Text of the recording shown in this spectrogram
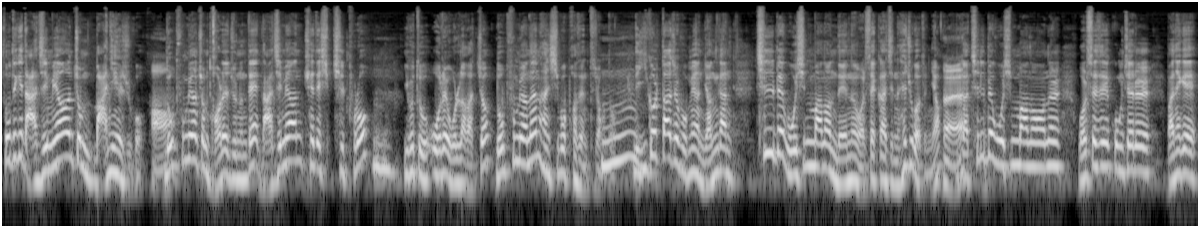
소득이 낮으면 좀 많이 해주고 어. 높으면 좀 덜 해주는데 낮으면 최대 17% 음. 이것도 올해 올라갔죠. 높으면은 한 15% 정도. 음. 근데 이걸 따져 보면 연간 750만 원 내는 월세까지는 해주거든요. 그러니까 750만 원을 월세 세액 공제를 만약에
